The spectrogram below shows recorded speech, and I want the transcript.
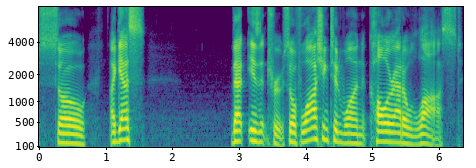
So I guess that isn't true. So if Washington won, Colorado lost,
